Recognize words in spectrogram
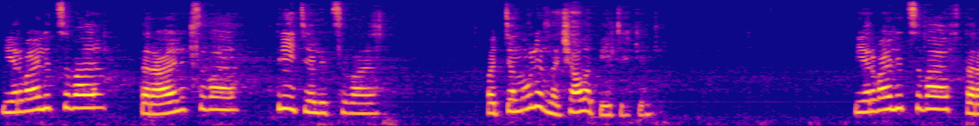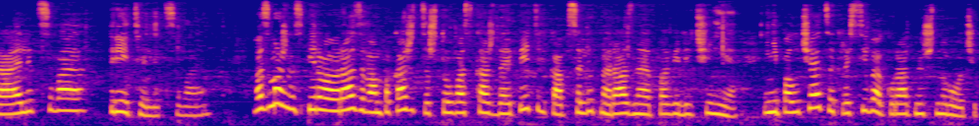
Первая лицевая, вторая лицевая, третья лицевая. Подтянули в начало петельки. Первая лицевая, вторая лицевая, третья лицевая. Возможно, с первого раза вам покажется, что у вас каждая петелька абсолютно разная по величине и не получается красивый аккуратный шнурочек.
